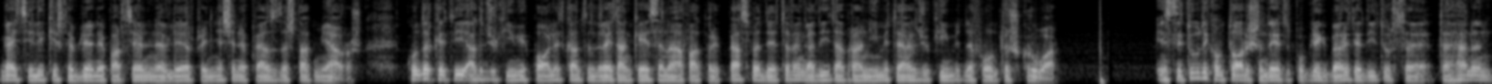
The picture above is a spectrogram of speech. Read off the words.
nga i cili kishte blerë një parcelë në vlerë prej 157 mijë eurosh. Kundër këtij aktgjykimi palët kanë të drejtë ankese në afat prej 15 ditëve nga dita e pranimit të aktgjykimit në formë të shkruar. Instituti Kombëtar i Shëndetit Publik bëri të ditur se të hënën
